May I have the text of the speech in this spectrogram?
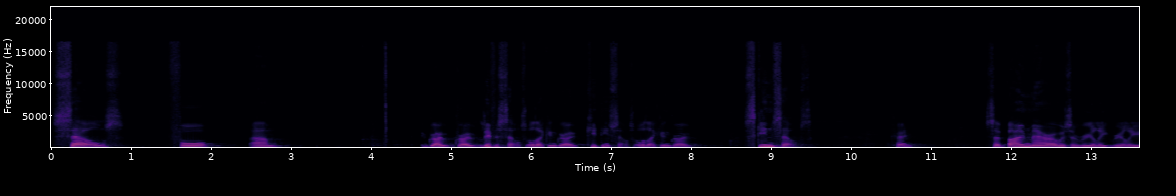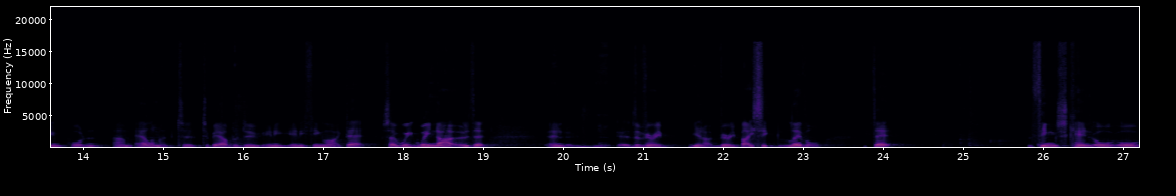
cells for um, grow, grow liver cells, or they can grow kidney cells, or they can grow skin cells. Okay? So bone marrow is a really, really important um, element to, to be able to do any, anything like that. So we, we know that, and the very, you know, very basic level, that things can, or, or,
